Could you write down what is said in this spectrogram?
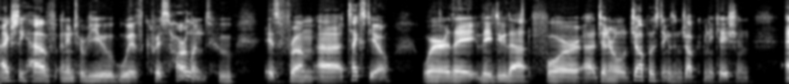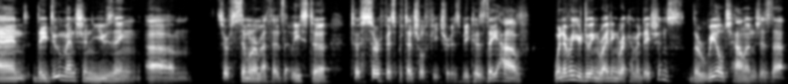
I actually have an interview with Chris Harland, who is from uh, Textio, where they they do that for uh, general job postings and job communication, and they do mention using um, sort of similar methods at least to to surface potential features because they have whenever you're doing writing recommendations, the real challenge is that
